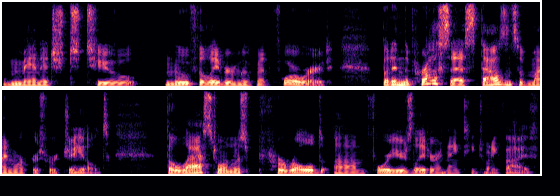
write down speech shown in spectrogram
managed to move the labor movement forward. But in the process, thousands of mine workers were jailed. The last one was paroled um, four years later in 1925.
